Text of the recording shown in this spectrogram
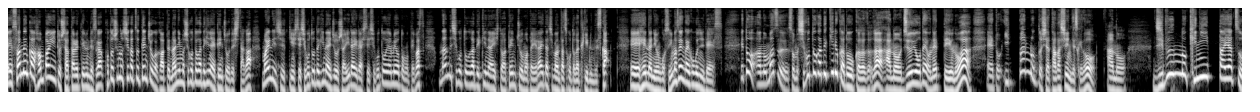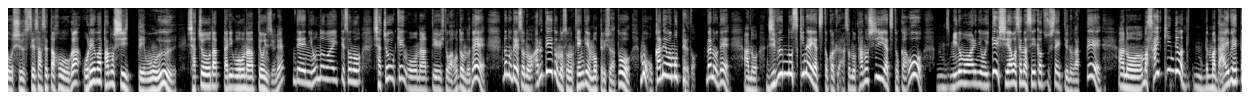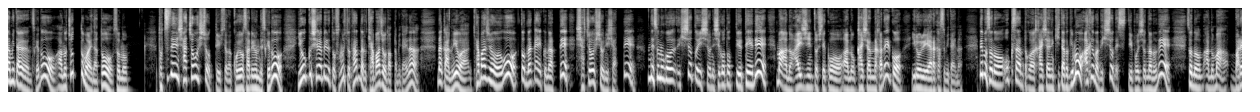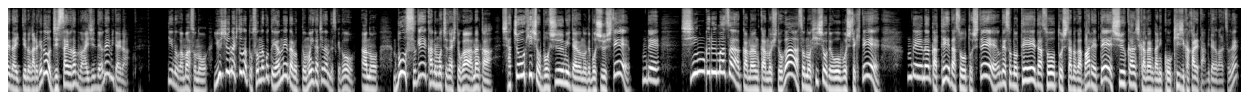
えー、3年間販売員として働いているんですが、今年の4月店長が変わって何も仕事ができない店長でしたが、毎日出勤して仕事できない上司はイライラして仕事を辞めようと思っています。なんで仕事ができない人は店長また偉い立場に立つことができるんですか？えー、変な日本語すいません、外国人です。えっと、あの、まず、その仕事ができるかどうかが、あの、重要だよねっていうのは、えっと、一般論としては正しいんですけど、あの、自分の気に入ったやつを出世させた方が俺は楽しいって思う社長だったりオーナーって多いんですよね。で、日本の場合ってその社長兼オーナーっていう人がほとんどで、なのでそのある程度のその権限を持ってる人だともうお金は持ってると。なので、あの、自分の好きなやつとか、その楽しいやつとかを身の回りに置いて幸せな生活をしたいっていうのがあって、あの、まあ、最近では、まあ、だいぶ減ったみたいなんですけど、あの、ちょっと前だと、その、突然社長秘書っていう人が雇用されるんですけど、よく調べるとその人単なるキャバ嬢だったみたいな、なんかあの、要はキャバ嬢をと仲良くなって社長秘書にしちゃって、で、その後、秘書と一緒に仕事っていう体で、まああの、愛人としてこう、あの、会社の中でこう、いろいろやらかすみたいな。でもその、奥さんとかが会社に来た時も、あくまで秘書ですっていうポジションなので、その、あの、まあ、バレないっていうのがあるけど、実際はただの愛人だよね、みたいな。っていうのが、まあその、優秀な人だとそんなことやんねえだろって思いがちなんですけど、あの、某すげえ金持ちな人が、なんか、社長秘書募集みたいなので募集して、で、シングルマザーかなんかの人が、その秘書で応募してきて、で、なんか手出そうとして、で、その手出そうとしたのがバレて、週刊誌かなんかにこう記事書かれたみたいなのがあるんですよね。だか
